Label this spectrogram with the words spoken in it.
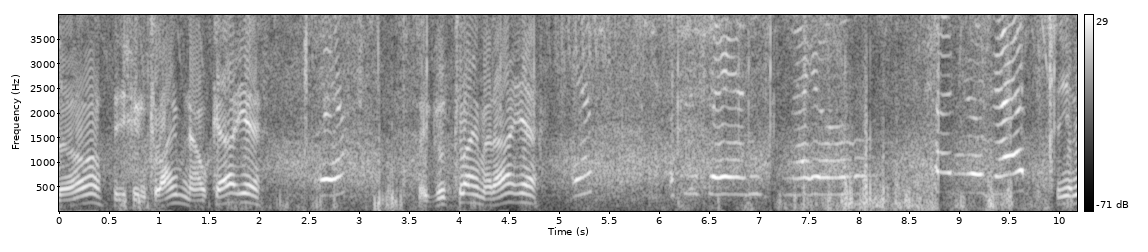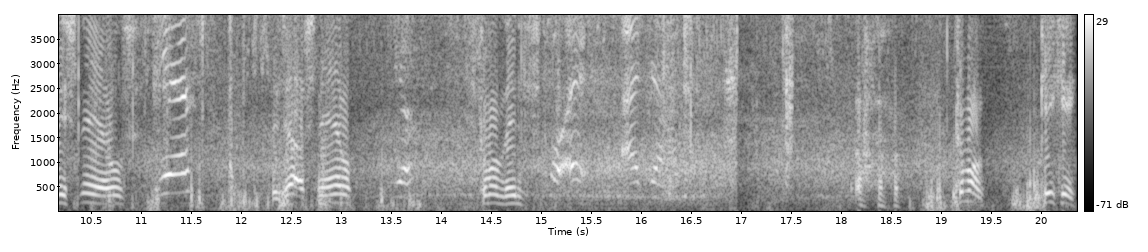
No, you can climb now, can't you? Yeah, You're a good climber, aren't you? yeah. If you see any snails, can you get? See any snails? Yes, Is that a snail? yeah. Come on then. Put it again. Come on, Kiki.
